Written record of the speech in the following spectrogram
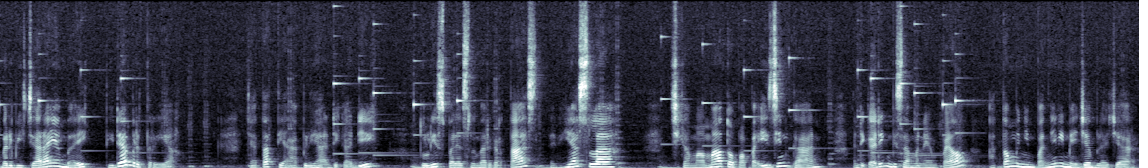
berbicara yang baik, tidak berteriak. Catat ya pilihan adik-adik, tulis pada selembar kertas dan hiaslah. Jika mama atau papa izinkan, adik-adik bisa menempel atau menyimpannya di meja belajar,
